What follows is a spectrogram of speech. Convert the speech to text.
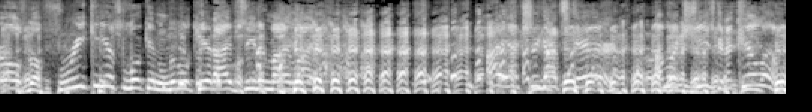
girl's the freakiest looking little kid I've seen in my life. I actually got scared. I'm like, she's going to kill him.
